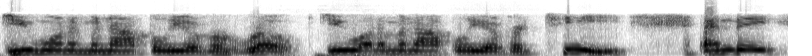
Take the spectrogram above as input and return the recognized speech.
Do you want a monopoly over rope? Do you want a monopoly over tea?" And they,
